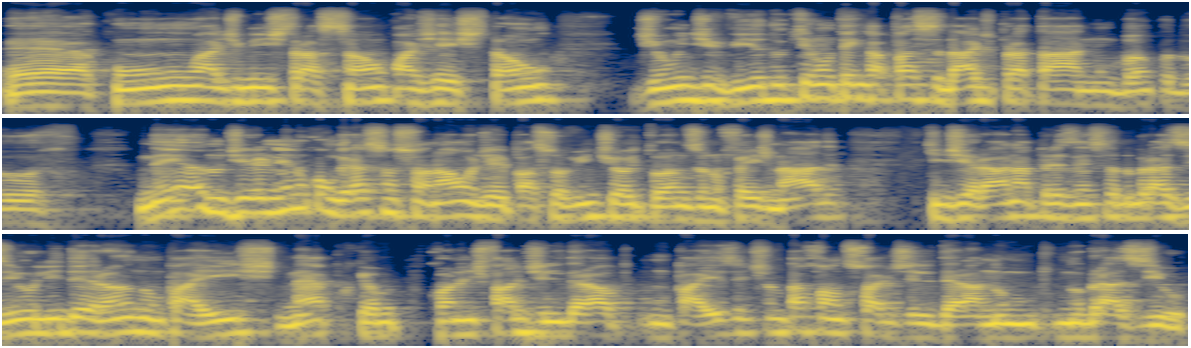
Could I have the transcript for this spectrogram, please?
é, com a administração, com a gestão de um indivíduo que não tem capacidade para estar tá num banco do. Nem, eu não diria nem no Congresso Nacional, onde ele passou 28 anos e não fez nada, que dirá na presidência do Brasil, liderando um país, né? Porque quando a gente fala de liderar um país, a gente não está falando só de liderar no, no Brasil.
